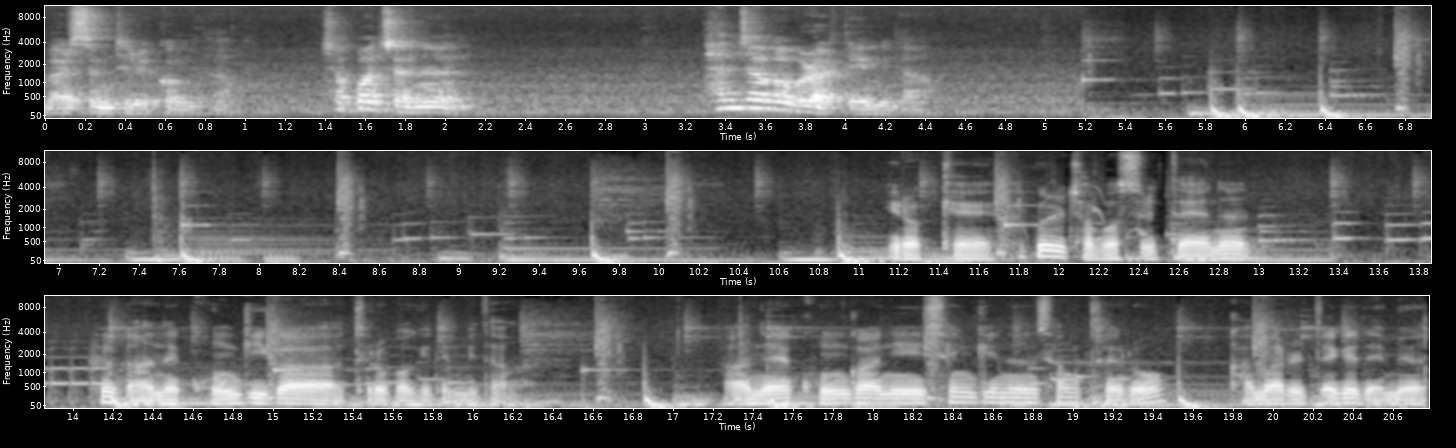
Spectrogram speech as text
말씀드릴 겁니다. 첫 번째는 판 작업을 할 때입니다. 이렇게 흙을 접었을 때에는 흙 안에 공기가 들어가게 됩니다. 안에 공간이 생기는 상태로 가마를 떼게 되면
